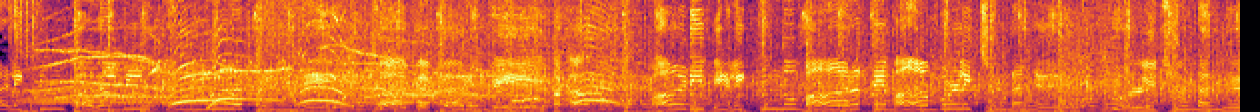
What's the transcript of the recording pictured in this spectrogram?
പാടിക്കളിക്കും പരൽ മീൻ കണ്ണുള്ള പെണ്ണേ. പാടി വിളിക്കുന്നു മാറത്തെ മാമ്പുള്ളി ചുണങ്ങ്. പുള്ളി ചുണങ്ങ്.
